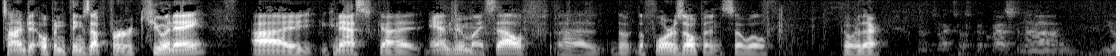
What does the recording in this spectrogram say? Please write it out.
time to open things up for Q&A. Uh, you can ask uh, Andrew, myself. Uh, the, the floor is open, so we'll go over there. I'd like to ask a question. Um, you,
